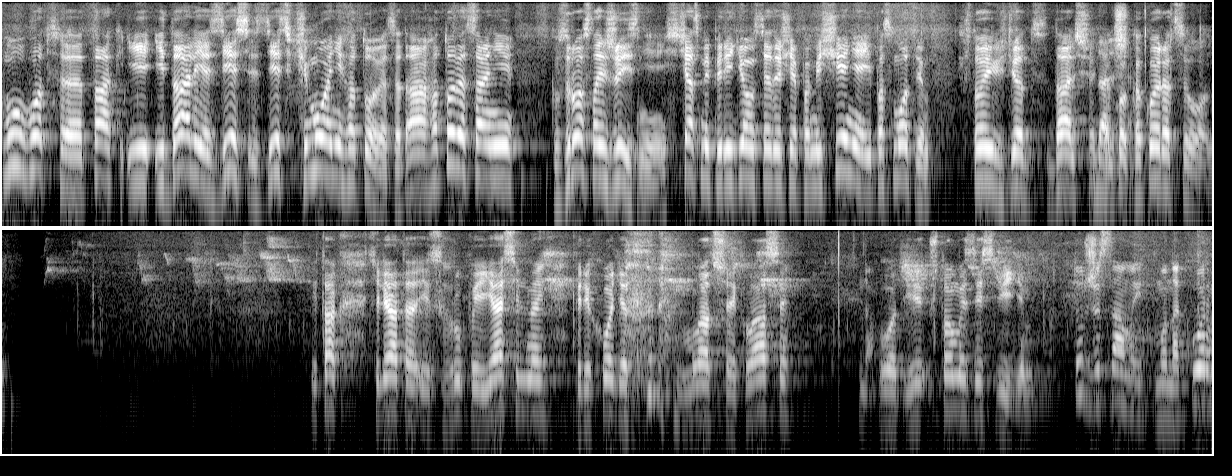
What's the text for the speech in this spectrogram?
Ну вот э, так и, и далее здесь, здесь к чему они готовятся? Да, готовятся они к взрослой жизни. И сейчас мы перейдем в следующее помещение и посмотрим, что их ждет дальше, Дальше. Какой, какой рацион. Итак, телята из группы ясельной переходят в младшие классы. Да. Вот, и что мы здесь видим? Тот же самый монокорм,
